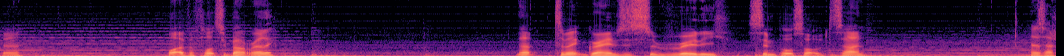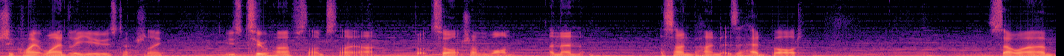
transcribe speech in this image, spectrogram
Sure. Whatever floats your boat, really. Now, to make graves is a really simple sort of design. It's actually quite widely used, actually. Use two half slabs like that, put a torch on one, and then a sign behind it as a headboard. So, um,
